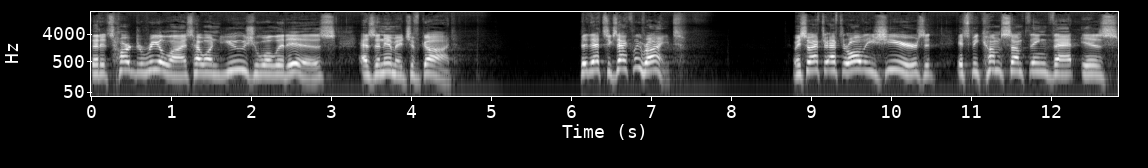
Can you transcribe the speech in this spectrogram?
that it's hard to realize how unusual it is as an image of God. But that's exactly right. I mean, so after, after all these years, it, it's become something that is,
